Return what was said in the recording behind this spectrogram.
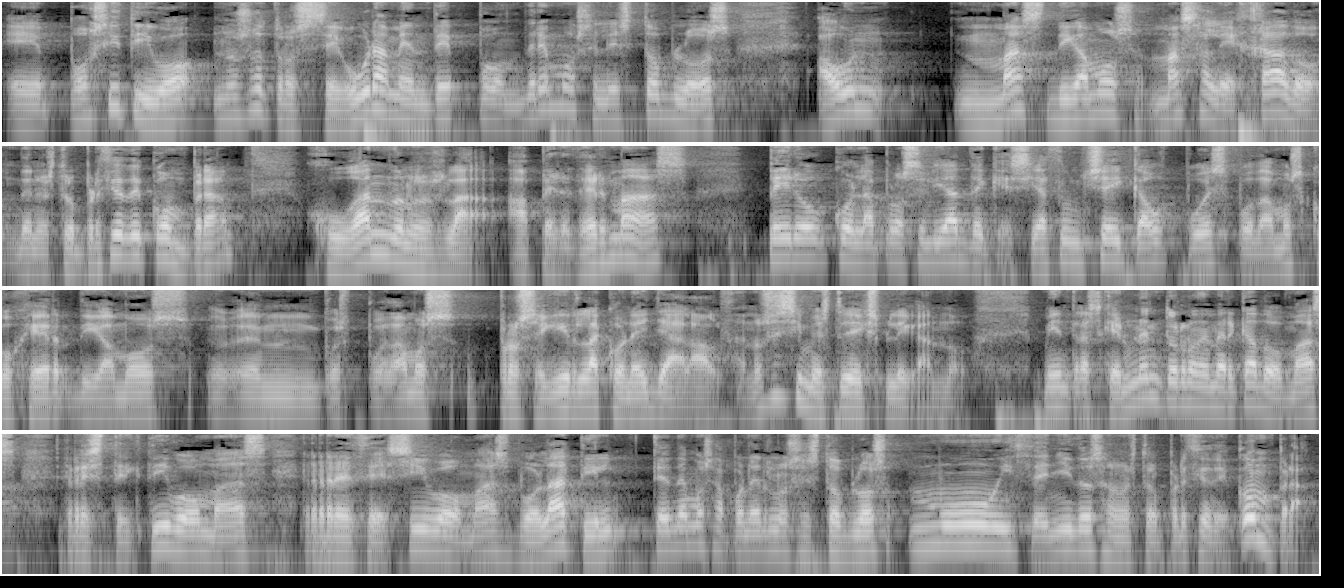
eh, positivo, nosotros seguramente pondremos el stop loss aún más, digamos, más alejado de nuestro precio de compra, jugándonosla a perder más, pero con la posibilidad de que si hace un shakeout, pues podamos coger, digamos, em, pues podamos proseguirla con ella al alza. No sé si me estoy explicando. Mientras que en un entorno de mercado más restrictivo, más recesivo, más volátil, tendemos a poner los stop loss muy ceñidos a nuestro precio de compra.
